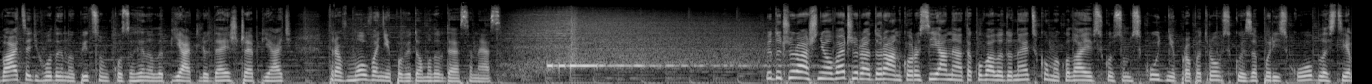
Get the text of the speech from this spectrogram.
20 годин. У підсумку загинули 5 людей, ще 5 травмовані. Повідомили в ДСНС. Від учорашнього вечора до ранку росіяни атакували Донецьку, Миколаївську, Сумську, Дніпропетровську і Запорізьку області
